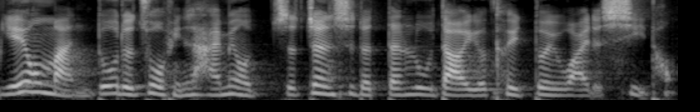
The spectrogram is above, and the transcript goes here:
也有蛮多的作品是还没有正式的登录到一个可以对外的系统。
